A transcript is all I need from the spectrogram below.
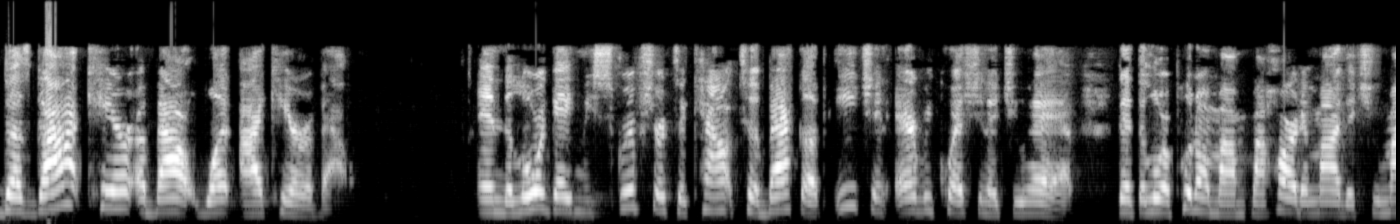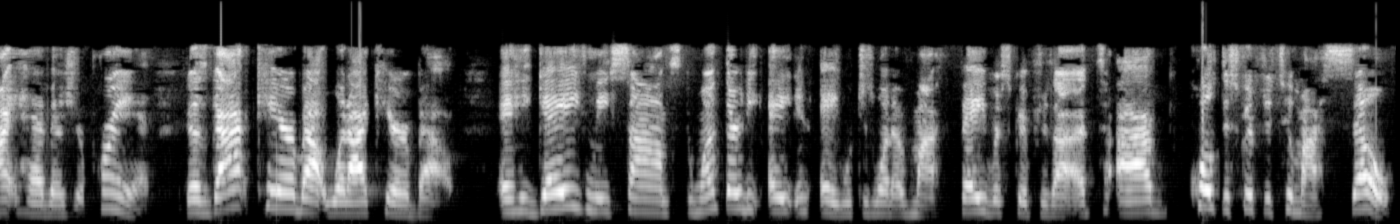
does God care about what I care about? And the lord gave me scripture to count to back up each and every question that you have that the lord put on my, my heart and mind that you might have as you're praying. Does god care about what i care about? And he gave me psalms 138 and 8 which is one of my favorite scriptures. I, I quote the scripture to myself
